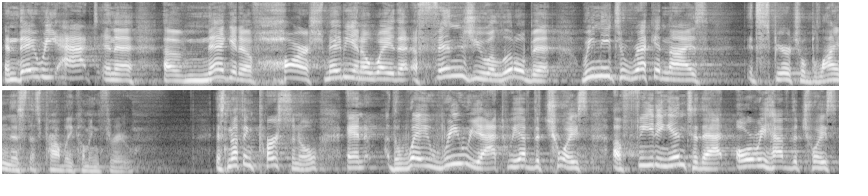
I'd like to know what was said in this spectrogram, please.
and they react in a, a negative, harsh, maybe in a way that offends you a little bit, we need to recognize it's spiritual blindness that's probably coming through. It's nothing personal. And the way we react, we have the choice of feeding into that, or we have the choice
